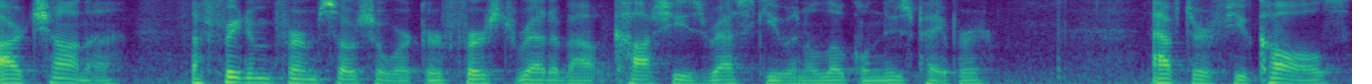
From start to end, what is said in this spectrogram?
Archana, a Freedom Firm social worker, first read about Kashi's rescue in a local newspaper. After a few calls,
